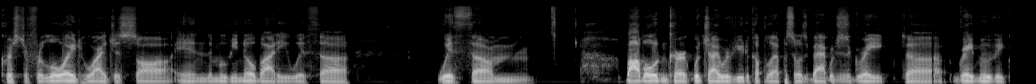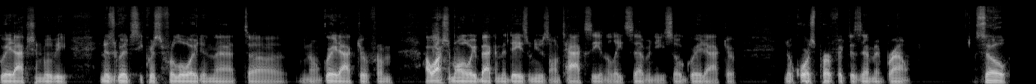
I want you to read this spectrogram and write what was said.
Christopher Lloyd, who I just saw in the movie Nobody with uh, with um, Bob Odenkirk, which I reviewed a couple of episodes back, which is a great, uh, great movie, great action movie. And it was great to see Christopher Lloyd in that, uh, you know, great actor from, I watched him all the way back in the days when he was on Taxi in the late 70s. So great actor. And of course, perfect as Emmett Brown. So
